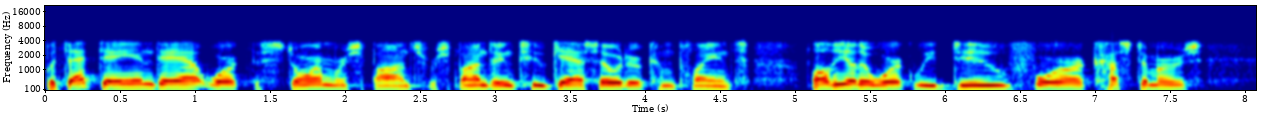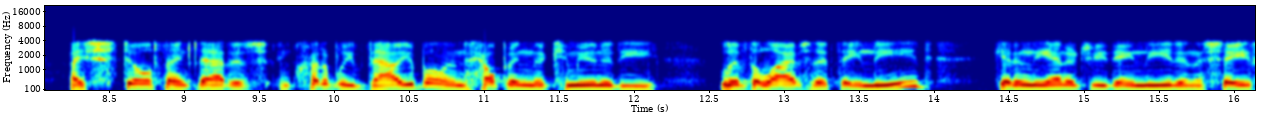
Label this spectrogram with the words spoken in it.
But that day in, day out work, the storm response, responding to gas odor complaints, all the other work we do for our customers, I still think that is incredibly valuable in helping the community live the lives that they need, getting the energy they need in a safe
